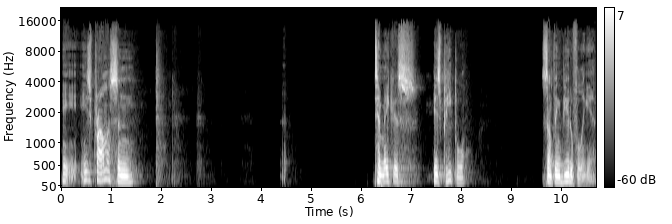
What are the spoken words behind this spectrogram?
He, he's promising to make us, His people, something beautiful again.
